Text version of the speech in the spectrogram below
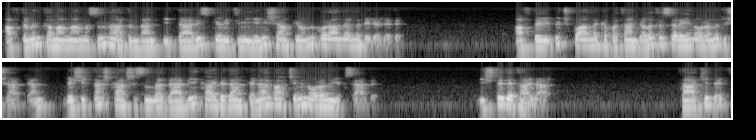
Haftanın tamamlanmasının ardından iddia risk yönetimi yeni şampiyonluk oranlarını belirledi. Haftayı 3 puanla kapatan Galatasaray'ın oranı düşerken, Beşiktaş karşısında derbiyi kaybeden Fenerbahçe'nin oranı yükseldi. İşte detaylar. Takip et.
